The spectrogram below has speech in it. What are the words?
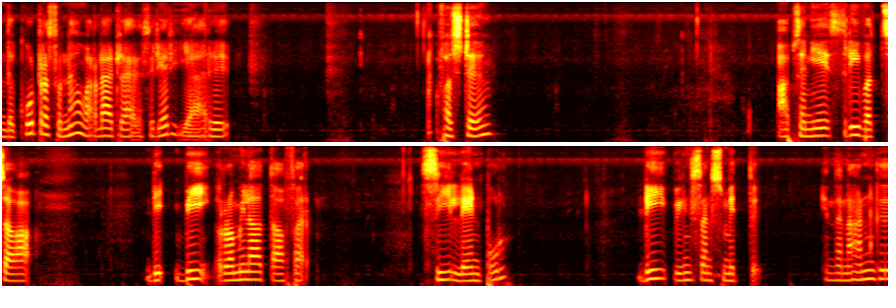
இந்த கூற்றை சொன்ன வரலாற்று ஆசிரியர் யார்? First option A Srivastava D B Romila Thapar C Lane Poole D Vincent Smith. இந்த நான்கு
